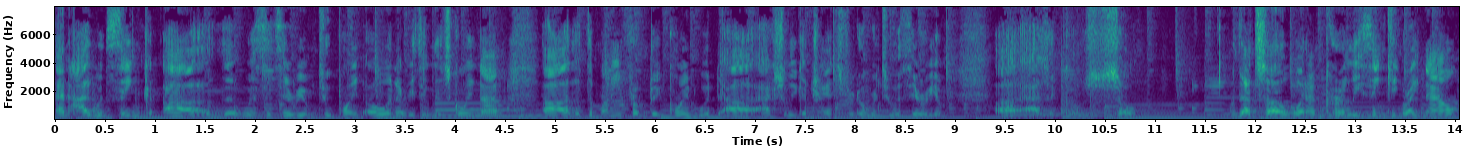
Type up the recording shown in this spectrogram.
And I would think uh, that with Ethereum 2.0 and everything that's going on, uh, that the money from Bitcoin would uh, actually get transferred over to Ethereum uh, as it goes. So that's uh, what I'm currently thinking right now.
